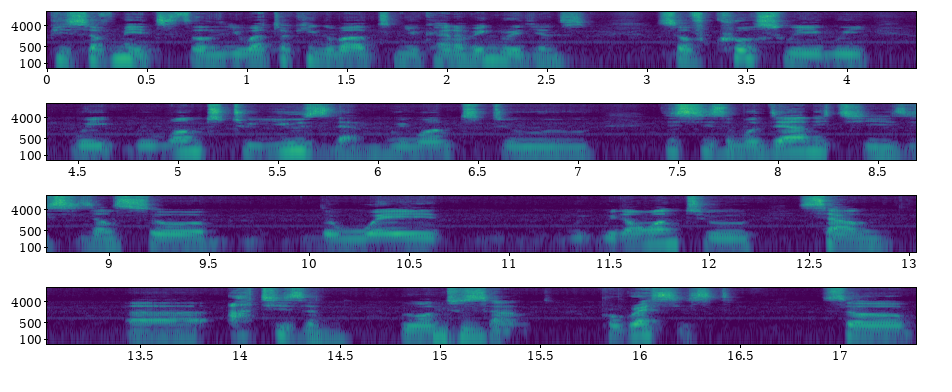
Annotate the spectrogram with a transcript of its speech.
piece of meat. So you were talking about new kind of ingredients. So of course we we we, we want to use them. We want to. This is a modernity. This is also the way we, we don't want to sound uh, artisan. We want to Mhm. sound progressist. So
